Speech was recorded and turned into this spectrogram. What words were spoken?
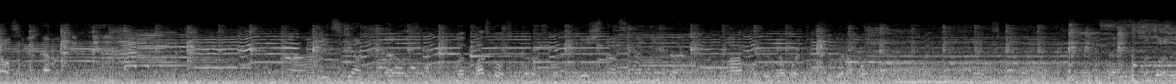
взял себе, короче, Infiniti. 35 короче. Ну, это московский, короче, да? 2016 коней, да. А, вот у работник себе работает. Ну, тоже.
